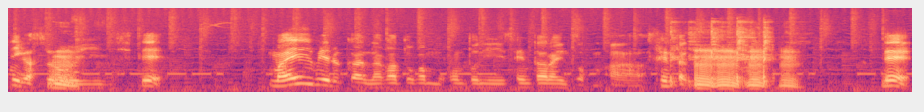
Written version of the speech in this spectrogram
ケニーがスローインして、まあ、エイベルか長戸がもう本当にセンターラインとか、あセンター。で、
